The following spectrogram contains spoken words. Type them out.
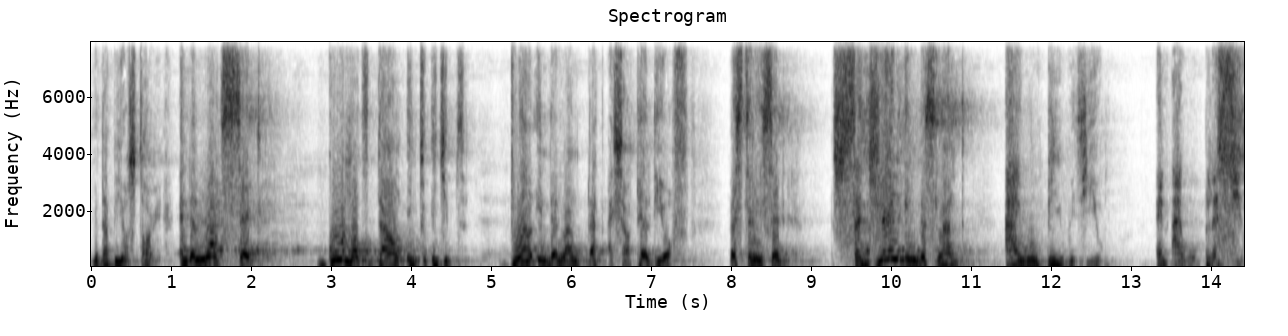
May that be your story. And the Lord said, Go not down into Egypt. Dwell in the land that I shall tell thee of. Verse 3 he said, sojourn in this land, I will be with you and I will bless you.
